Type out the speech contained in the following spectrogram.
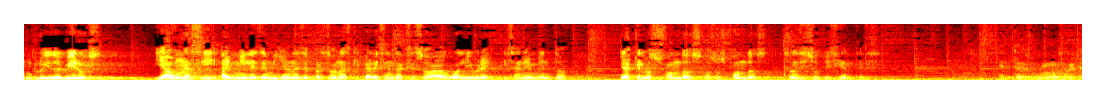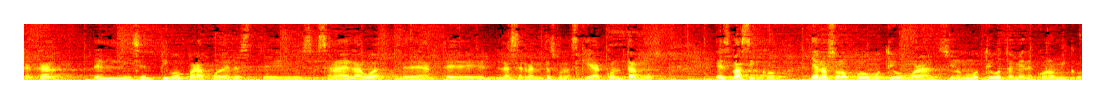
incluido el virus. Y aún así hay miles de millones de personas que carecen de acceso a agua libre y saneamiento, ya que los fondos o sus fondos son insuficientes. Entonces volvemos a recalcar el incentivo para poder este, sanar el agua mediante las herramientas con las que ya contamos es básico ya no solo por un motivo moral, sino un motivo también económico,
